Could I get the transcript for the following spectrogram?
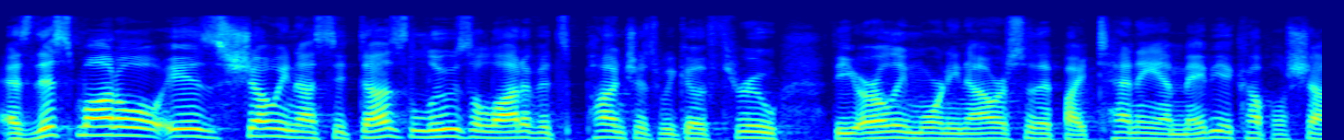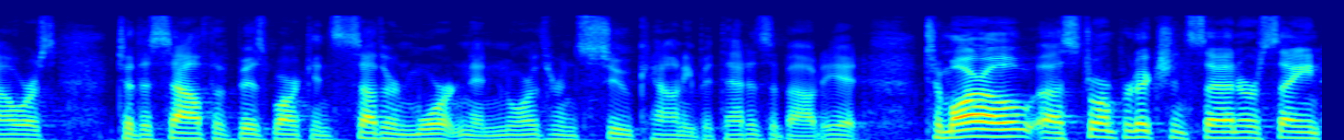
as this model is showing us, it does lose a lot of its punch as we go through the early morning hours so that by 10 a.m., maybe a couple showers to the south of Bismarck in southern Morton and northern Sioux County, but that is about it. Tomorrow, uh, Storm Prediction Center saying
